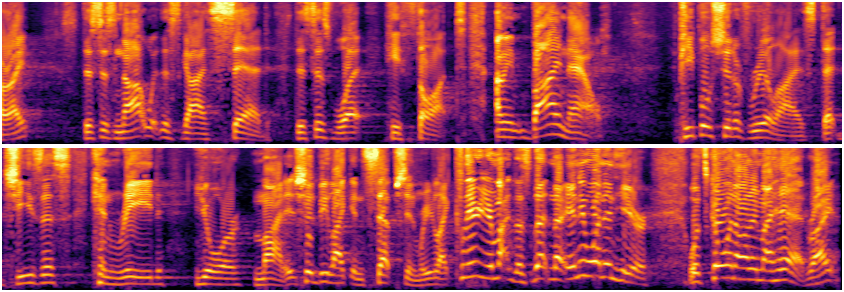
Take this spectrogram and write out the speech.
All right? This is not what this guy said. This is what he thought. I mean, by now, people should have realized that Jesus can read your mind. It should be like Inception, where you're like, clear your mind. Let's let anyone in here what's going on in my head, right?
